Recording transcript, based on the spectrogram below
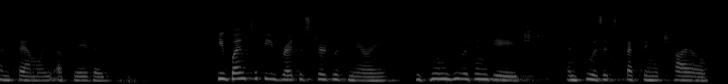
and family of David. He went to be registered with Mary, to whom he was engaged and who was expecting a child.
